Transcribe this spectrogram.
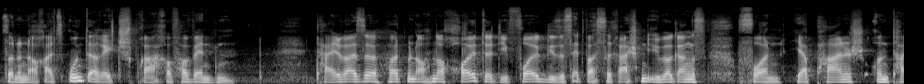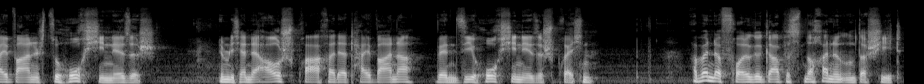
sondern auch als Unterrichtssprache verwenden. Teilweise hört man auch noch heute die Folgen dieses etwas raschen Übergangs von Japanisch und Taiwanisch zu Hochchinesisch, nämlich an der Aussprache der Taiwaner, wenn sie Hochchinesisch sprechen. Aber in der Folge gab es noch einen Unterschied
